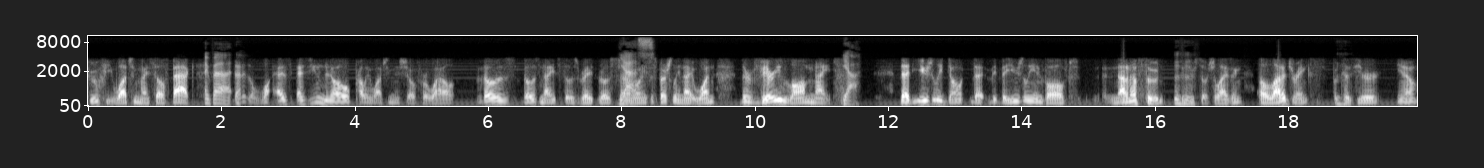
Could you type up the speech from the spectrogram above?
goofy watching myself back. I bet. That is a lot. As as you know, probably watching this show for a while. Those those nights, those ra- rose ceremonies, Yes. especially night one, they're very long nights Yeah. that usually don't that they usually involved not enough food because Mhm. you're socializing, a lot of drinks because you're you know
